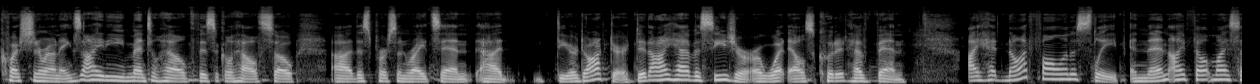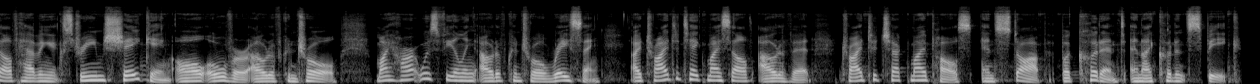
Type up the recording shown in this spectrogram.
question around anxiety, mental health, physical health. So, uh, this person writes in uh, Dear doctor, did I have a seizure or what else could it have been? I had not fallen asleep, and then I felt myself having extreme shaking all over, out of control. My heart was feeling out of control, racing. I tried to take myself out of it, tried to check my pulse and stop, but couldn't, and I couldn't speak.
